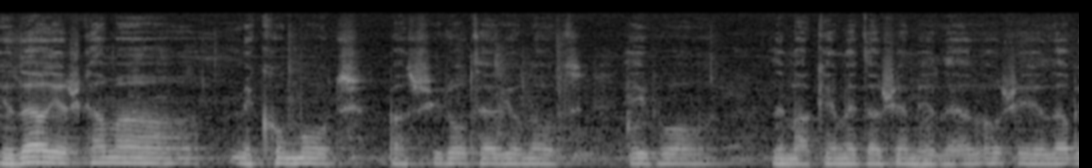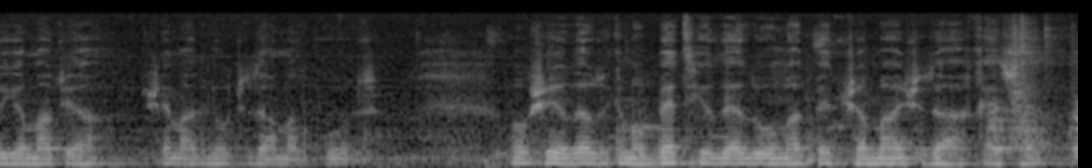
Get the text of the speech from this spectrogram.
הלל יש כמה מקומות בספירות העליונות איפה למקם את השם הלל, או שהלל בגרמטיה שם האדנות שזה המלכות, או שהלל זה כמו בית הלל לעומת בית שמאי שזה החסד,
